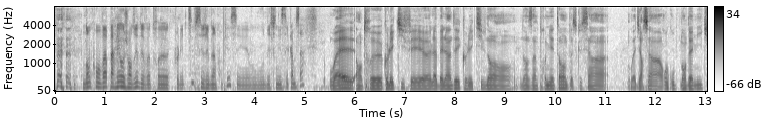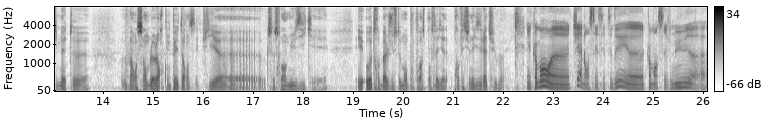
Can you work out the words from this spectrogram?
Donc on va parler aujourd'hui de votre collectif, si j'ai bien compris. Vous vous définissez comme ça? Ouais, entre collectif et euh, label indé, collectif dans, dans un premier temps, parce que c'est un, on va dire, c'est un regroupement d'amis qui mettent euh, euh, bah, ensemble leurs compétences, et puis euh, que ce soit en musique et, et autres, bah, justement pour pouvoir se profession- professionnaliser là-dessus. Et comment euh, qui a lancé cette idée euh, Comment c'est venu euh,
